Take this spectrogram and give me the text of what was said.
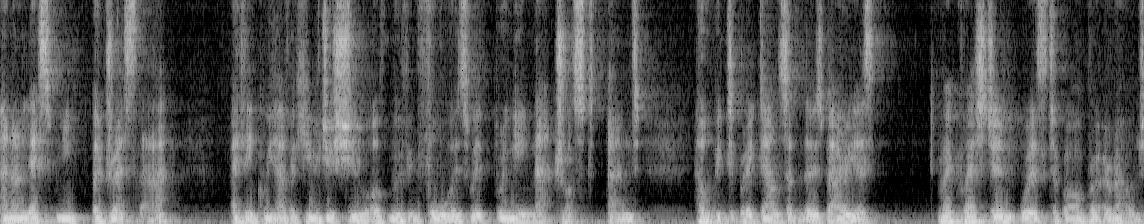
and unless we address that, I think we have a huge issue of moving forwards with bringing that trust and helping to break down some of those barriers. My question was to Barbara around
